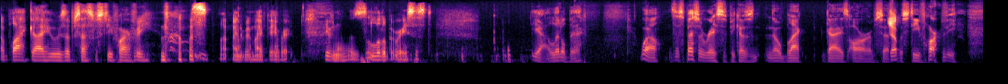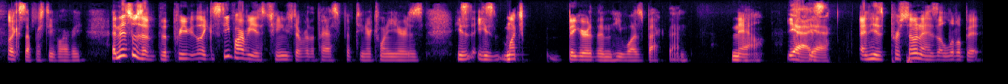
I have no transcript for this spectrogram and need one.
a black guy who was obsessed with Steve Harvey. that was that might have been my favorite, even though it was a little bit racist. Yeah, a little bit. Well, it's especially racist because no black guys are obsessed Yep. with Steve Harvey. except for Steve Harvey. And this was a the pre like Steve Harvey has changed over the past fifteen or twenty years. He's he's much bigger than he was back then. Now. Yeah, His- yeah. And his persona is a little bit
